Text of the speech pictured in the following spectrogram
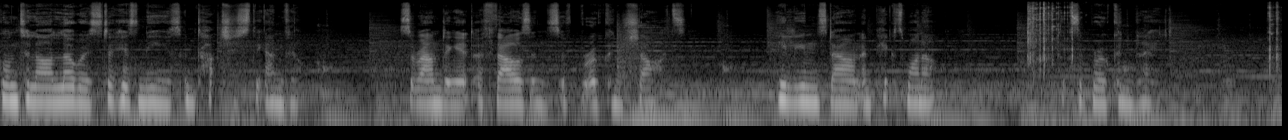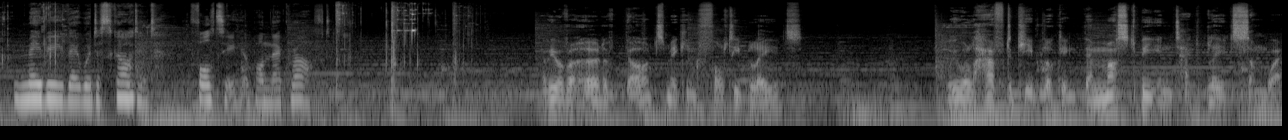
Gontelar lowers to his knees and touches the anvil. Surrounding it are thousands of broken shards. He leans down and picks one up. It's a broken blade. Maybe they were discarded, faulty upon their craft. Have you ever heard of gods making faulty blades? We will have to keep looking. There must be intact blades somewhere.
